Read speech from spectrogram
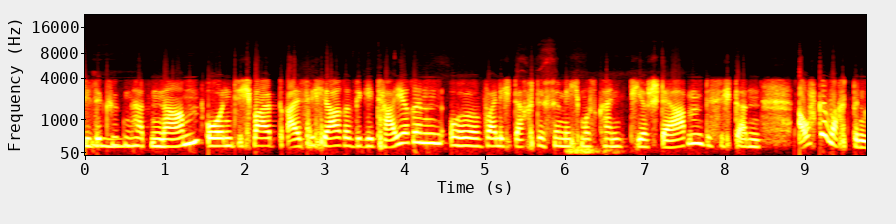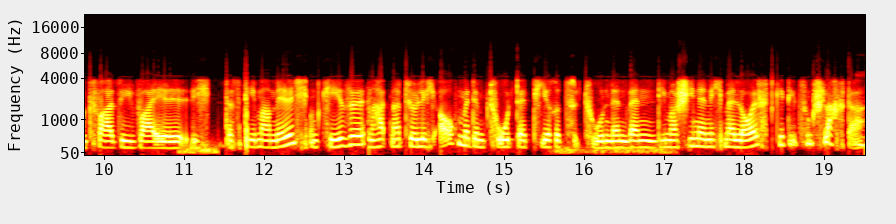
Diese mhm. Küken hatten Namen und ich war 30 Jahre Vegetarierin, äh, weil ich dachte, für mich muss kein Tier sterben, bis ich dann aufgewacht bin quasi, weil ich das Thema Milch und Käse hat natürlich auch mit dem Tod der Tiere zu tun, denn wenn die Maschine nicht mehr läuft, geht die zum Schlachter.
